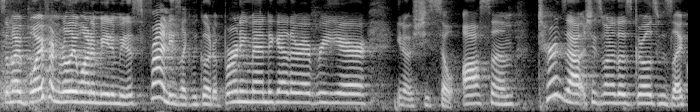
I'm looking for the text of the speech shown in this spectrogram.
So my boyfriend really wanted me to meet his friend. He's like, we go to Burning Man together every year. You know, she's so awesome. Turns out she's one of those girls who's like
